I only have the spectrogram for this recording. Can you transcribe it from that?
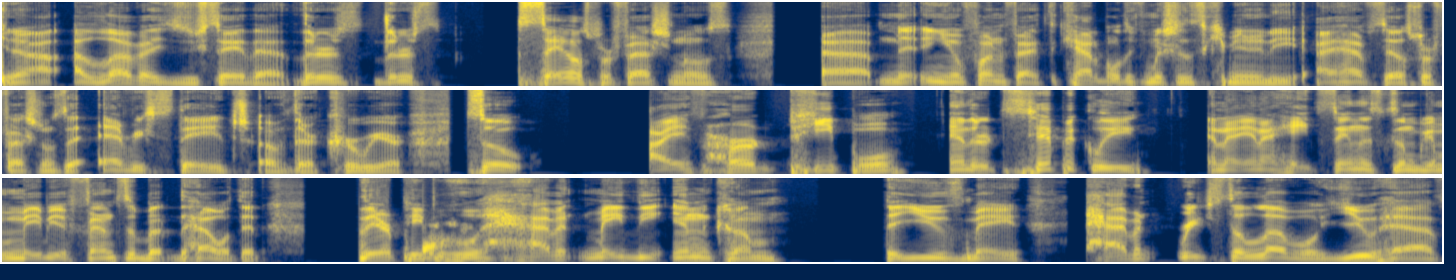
You know, I, I love as you say that. There's there's sales professionals uh, you know, fun fact: the catapulting commissions community. I have sales professionals at every stage of their career. So I've heard people, and they're typically, and I, and I hate saying this because I'm maybe offensive, but the hell with it. There are people who haven't made the income that you've made, haven't reached the level you have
